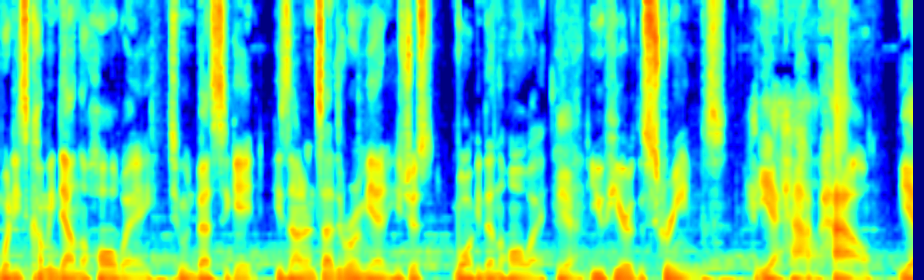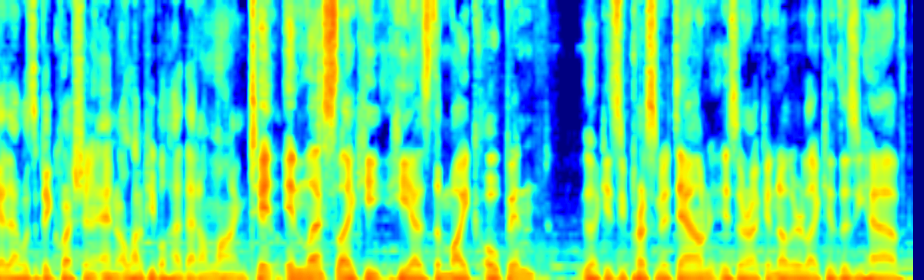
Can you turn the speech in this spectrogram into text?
when he's coming down the hallway to investigate. He's not inside the room yet. He's just walking down the hallway. yeah, You hear the screams. yeah, how? How? Yeah, that was a big question, and a lot of people had that online too. Un- unless like he he has the mic open like is he pressing it down? Is there like another like does he have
